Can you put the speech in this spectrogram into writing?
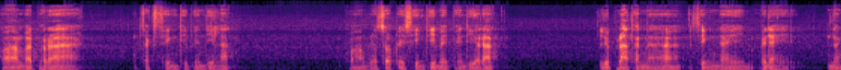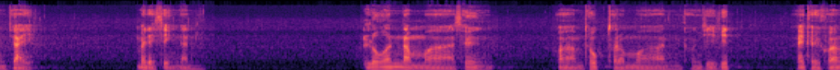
ความพัดพรากจากสิ่งที่เป็นที่รัก ความประสบในสิ่งที่ไม่เป็นที่รัก หรือปรารถนาสิ่งใดไม่ได้ดังใจ ไม่ได้สิ่งนั้นล้วนนำมาซึ่งความทุกข์ทรมานของชีวิต ให้เกิดความ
